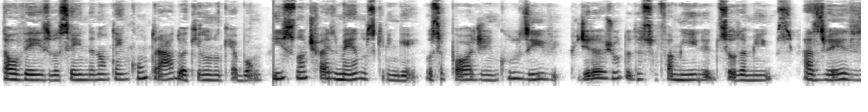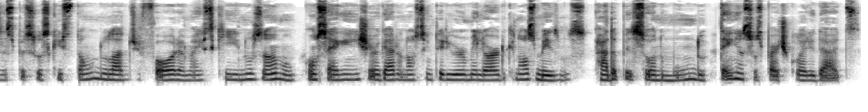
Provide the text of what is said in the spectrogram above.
Talvez você ainda não tenha encontrado aquilo no que é bom. Isso não te faz menos que ninguém. Você pode, inclusive, pedir ajuda da sua família, dos seus amigos. Às vezes, as pessoas que estão do lado de fora fora, mas que nos amam, conseguem enxergar o nosso interior melhor do que nós mesmos. Cada pessoa no mundo tem as suas particularidades.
